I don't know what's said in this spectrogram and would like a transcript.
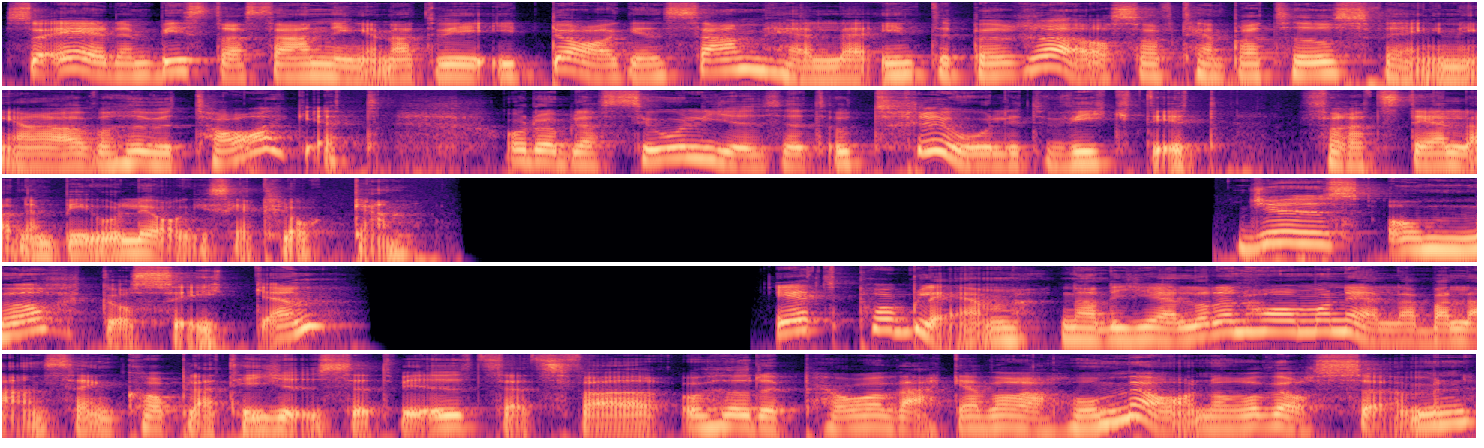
så är den bistra sanningen att vi i dagens samhälle inte berörs av temperatursvängningar överhuvudtaget. Och då blir solljuset otroligt viktigt för att ställa den biologiska klockan. Ljus och mörkercykeln. Ett problem när det gäller den hormonella balansen kopplat till ljuset vi utsätts för och hur det påverkar våra hormoner och vår sömn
